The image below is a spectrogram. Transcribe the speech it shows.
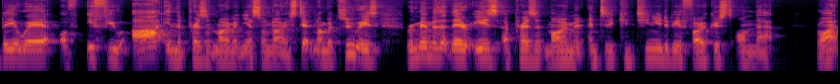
be aware of if you are in the present moment, yes or no. Step number two is remember that there is a present moment and to continue to be focused on that, right?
